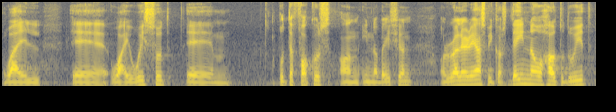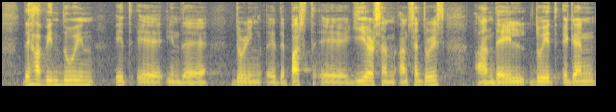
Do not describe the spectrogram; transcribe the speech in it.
why, uh, why we should um, put the focus on innovation on rural areas, because they know how to do it. They have been doing it uh, in the during uh, the past uh, years and, and, centuries, and they'll do it again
